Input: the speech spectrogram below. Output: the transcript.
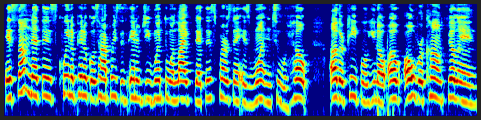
It's something that this Queen of Pentacles, High Priestess energy went through in life that this person is wanting to help other people, you know, overcome feeling,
